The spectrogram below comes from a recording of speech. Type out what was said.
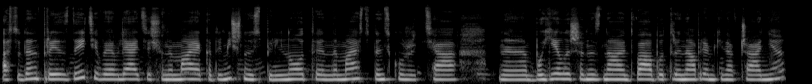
а студент приїздить і виявляється, що немає академічної спільноти, немає студентського життя, е, бо є лише не знаю два або три напрямки навчання,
